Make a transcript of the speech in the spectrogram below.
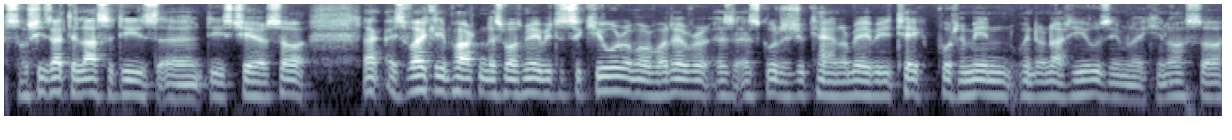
So she's at the loss of these uh, these chairs. So like, it's vitally important, I suppose, maybe to secure them or whatever as, as good as you can, or maybe take put them in when they're not using them, like you know. So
